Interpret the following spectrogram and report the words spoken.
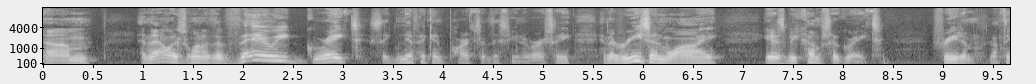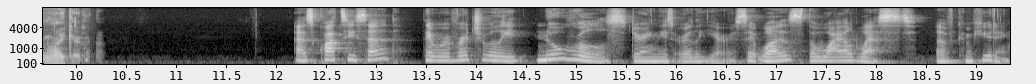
Um, And that was one of the very great, significant parts of this university, and the reason why it has become so great. Freedom, nothing like it. As Quatse said, there were virtually no rules during these early years. It was the Wild West of computing.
